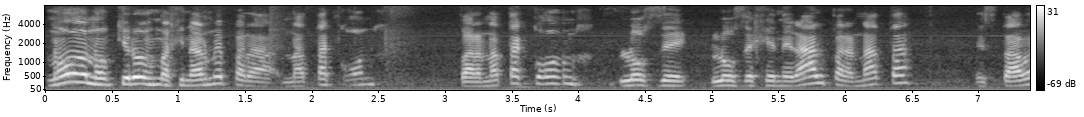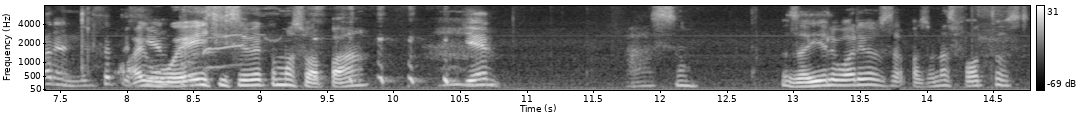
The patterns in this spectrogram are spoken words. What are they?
No, no quiero imaginarme para Nata Kong. Para Nata Kong, los de los de general para Nata estaban en 1700. Ay, güey, sí se ve como su papá. ¿Quién? Ah. Pues ahí el Wario pasó unas fotos.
